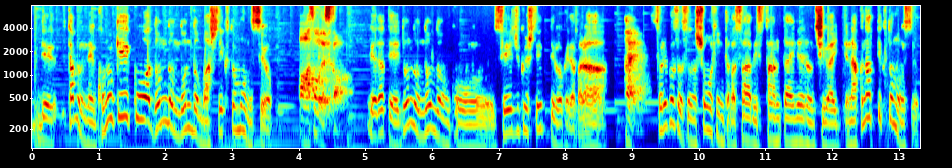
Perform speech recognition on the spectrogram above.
で、多分ね、この傾向はどんどんどんどん増していくと思うんですよ。ああ、そうですか。いや、だって、どんどんどんどんこう、成熟していってるわけだから、はい。それこそその商品とかサービス単体での違いってなくなっていくと思うんですよ。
